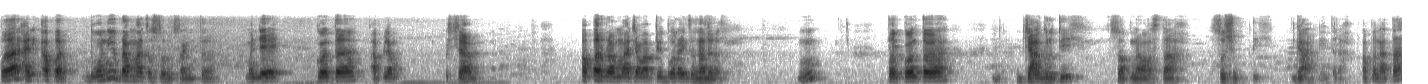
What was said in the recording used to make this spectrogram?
पर आणि अपर दोन्ही ब्रह्माचं स्वरूप सांगतं. म्हणजे कोणतं? आपल्या अपर ब्रह्माच्या बाबतीत बोलायचं झालं. तर कोणतं? जागृती स्वप्नावस्था सुषुप्ती गाठ निद्रा. आपण आता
